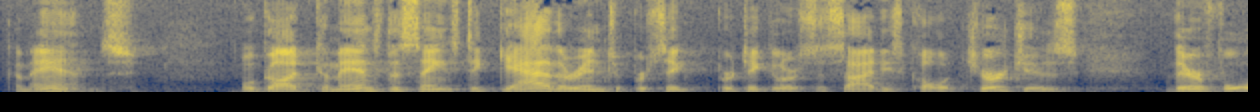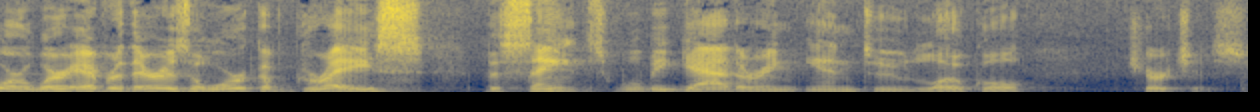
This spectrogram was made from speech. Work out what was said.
commands. Well, God commands the saints to gather into particular societies called churches. Therefore, wherever there is a work of grace the saints will be gathering into local churches.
